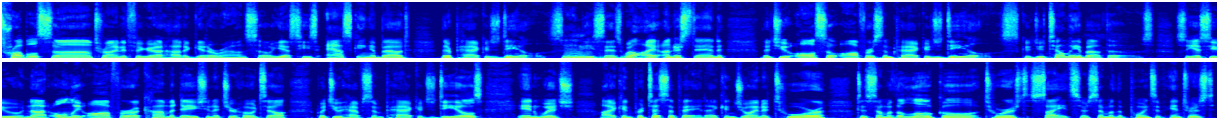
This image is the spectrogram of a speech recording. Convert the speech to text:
troublesome trying to figure out how to get around. So, yes, he's asking about their package deals. And he hmm. says, Well, I understand that you also offer some package deals. Could you tell me about those? So, yes, you not only offer accommodation at your hotel, but you have some package deals in which I can participate. I can join a tour to some of the local tourist sites or some of the points of interest,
